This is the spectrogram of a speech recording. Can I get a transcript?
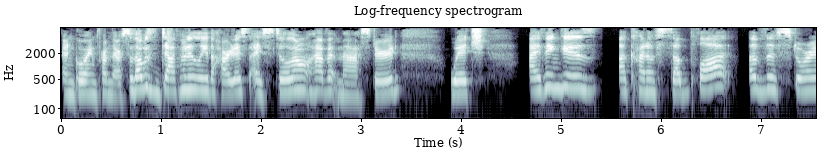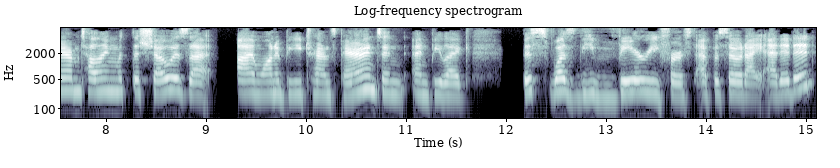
and going from there. So that was definitely the hardest. I still don't have it mastered, which I think is a kind of subplot of the story I'm telling with the show is that I want to be transparent and and be like this was the very first episode I edited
